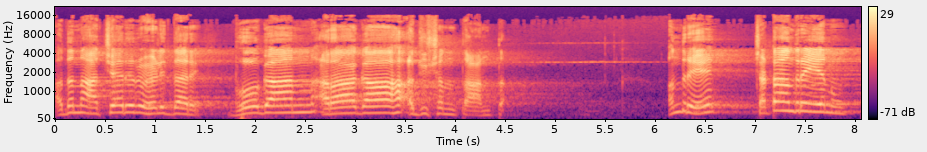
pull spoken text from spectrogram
ಅದನ್ನು ಆಚಾರ್ಯರು ಹೇಳಿದ್ದಾರೆ, ಭೋಗಾನ್ ಅರಾಗಾಹ ಅಜುಷಂತ ಅಂತ. ಅಂದರೆ ಚಟ ಅಂದರೆ ಏನು?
